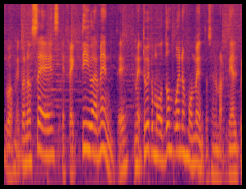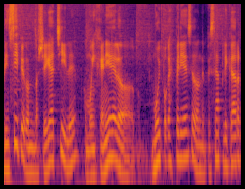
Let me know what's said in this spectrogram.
vos me conocés, efectivamente. Me, tuve como dos buenos momentos en el marketing. Al principio, cuando llegué a Chile, como ingeniero, muy poca experiencia, donde empecé a aplicar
